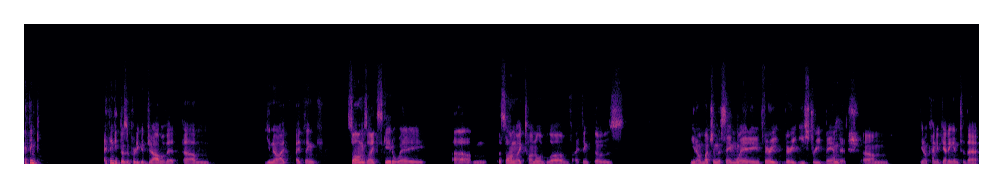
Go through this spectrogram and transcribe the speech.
I think I think it does a pretty good job of it. Um, you know, I I think songs like "Skate Away," um, a song like "Tunnel of Love," I think those, you know, much in the same way. It's very very E Street bandish. Um, you know, kind of getting into that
